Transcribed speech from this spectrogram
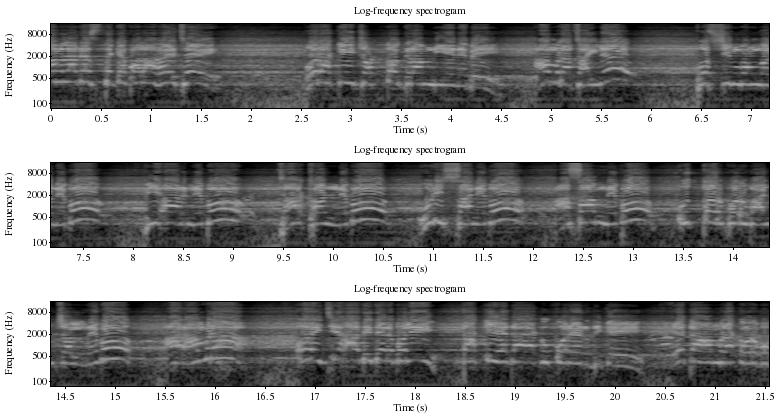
বাংলাদেশ থেকে বলা হয়েছে, ওরা কি চট্টগ্রাম নিয়ে নেবে? আমরা চাইলে পশ্চিমবঙ্গ নেব, বিহার নেব, ঝাড়খণ্ড নেব, উড়িষ্যা নেব, আসাম নেব, উত্তর পূর্বাঞ্চল নেব। আর আমরা ওই জিহাদিদের বলি, তাকিয়ে দেখ উপরের দিকে। এটা আমরা করব।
